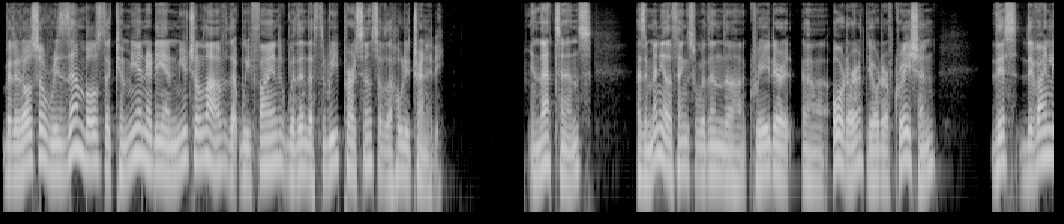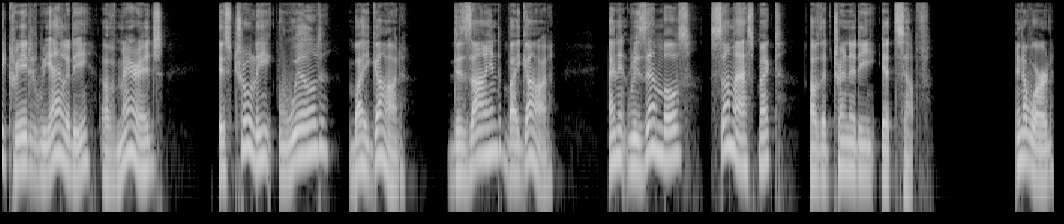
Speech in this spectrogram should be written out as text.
but it also resembles the community and mutual love that we find within the three persons of the Holy Trinity. In that sense, as in many other things within the creator uh, order, the order of creation, this divinely created reality of marriage is truly willed by God, designed by God, and it resembles some aspect of the Trinity itself. In a word,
